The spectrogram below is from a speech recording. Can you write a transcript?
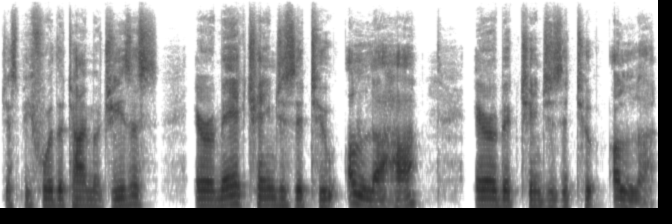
just before the time of Jesus. Aramaic changes it to Allah. Arabic changes it to Allah.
